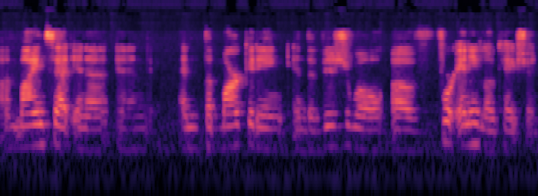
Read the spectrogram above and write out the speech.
a mindset in a and and the marketing and the visual of for any location.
